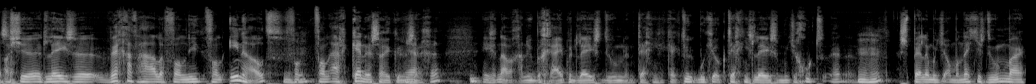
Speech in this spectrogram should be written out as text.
Als je het lezen weg gaat halen van, van inhoud, van, van eigen kennis zou je kunnen Mhm. Ja. zeggen. En je zegt, nou we gaan nu begrijpend lezen doen. En technisch, kijk, natuurlijk moet je ook technisch lezen, moet je goed. Hè, Mhm. Spellen moet je allemaal netjes doen. Maar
